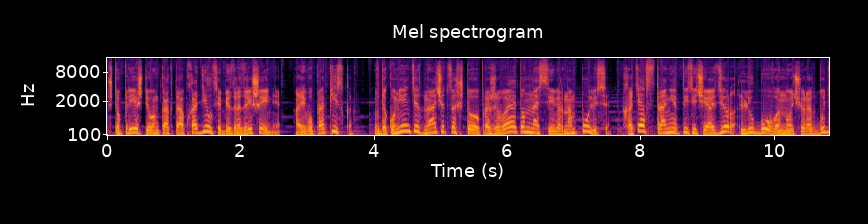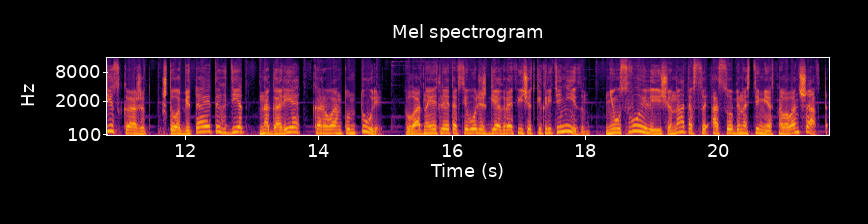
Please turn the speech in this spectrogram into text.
что прежде он как-то обходился без разрешения, а его прописка. В документе значится, что проживает он на Северном полюсе. Хотя в стране тысячи озер любого ночью разбуди скажет, что обитает их дед на горе Карвантунтури, Ладно, если это всего лишь географический кретинизм. Не усвоили еще натовцы особенности местного ландшафта.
